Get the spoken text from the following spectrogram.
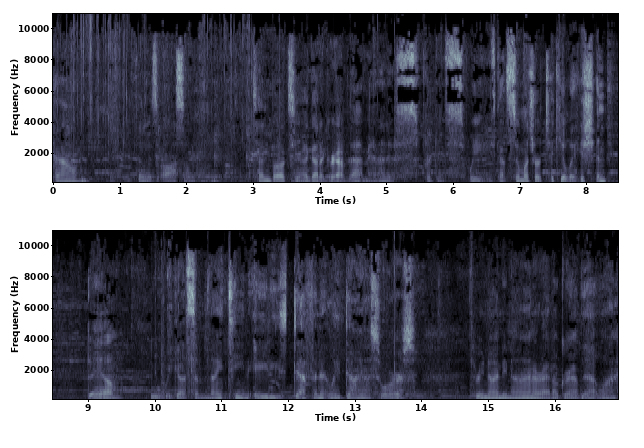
cow. Thing is awesome. 10 bucks here. I gotta grab that, man. That is freaking sweet. He's got so much articulation. Damn. Ooh, we got some 1980s, definitely dinosaurs. 3.99. All right, I'll grab that one.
